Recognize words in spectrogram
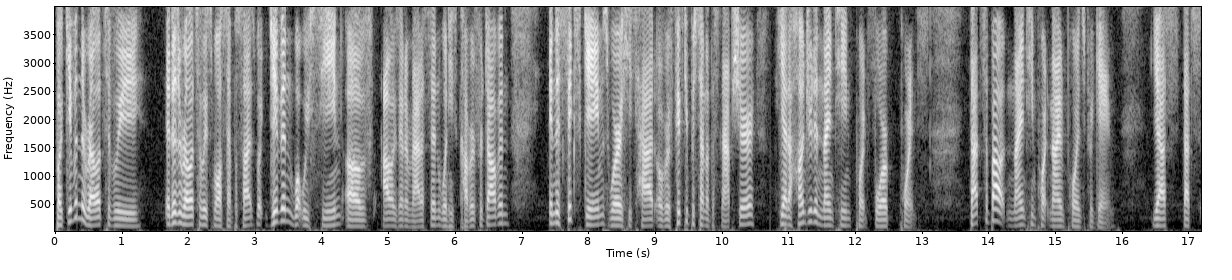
But given the relatively it is a relatively small sample size, but given what we've seen of Alexander Mattison when he's covered for Dalvin, in the six games where he's had over 50% of the snap share, he had 119.4 points. That's about 19.9 points per game yes, that's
